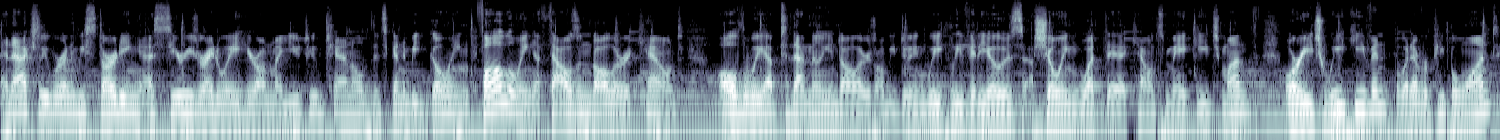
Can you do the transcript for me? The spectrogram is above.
And actually, we're going to be starting a series right away here on my YouTube channel that's going to be going following a thousand dollar account all the way up to that million dollars. I'll be doing weekly videos showing what the accounts make each month or each week, even whatever people want.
